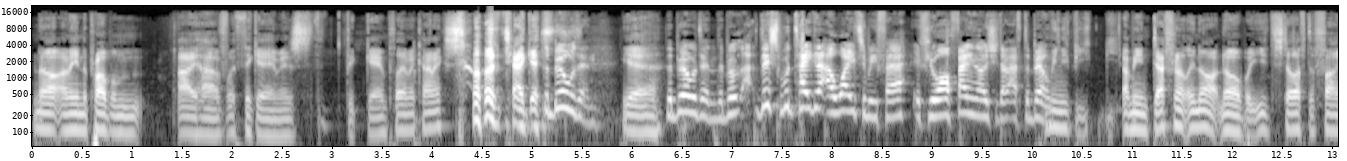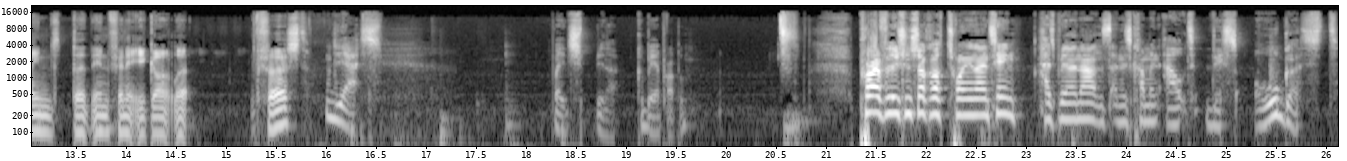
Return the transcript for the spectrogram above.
No, I mean the problem I have with the game is the gameplay mechanics. I guess. The building, yeah. the building, the build. Uh, this would take that away. To be fair, if you are Thanos, you don't have to build. I mean, be, I mean, definitely not. No, but you'd still have to find the Infinity Gauntlet first. Yes. Which, you know, could be a problem. Pro Evolution Soccer 2019 has been announced and is coming out this August.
